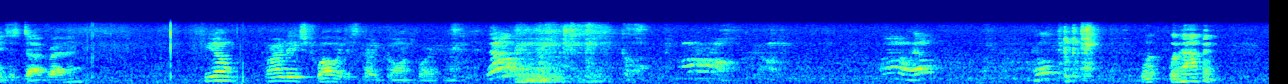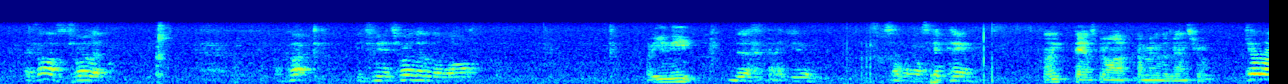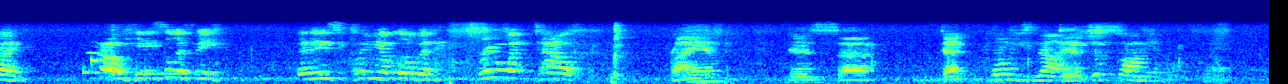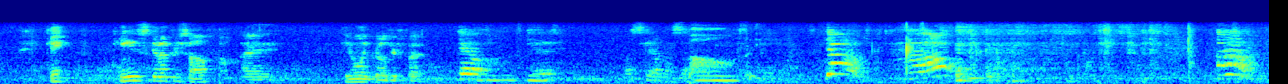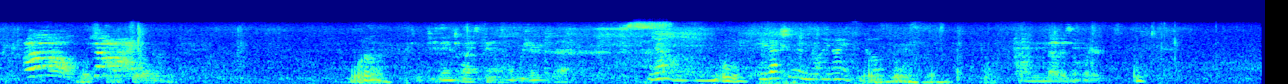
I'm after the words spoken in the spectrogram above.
you just dive right in. You know, around age twelve I just started going for it. No! Oh, Oh, help. Help. What, what happened? I fell off the toilet. I'm caught between the toilet and the wall. What do you need? Ugh, not you. Someone else. Get Pam. I think Pam's gonna wanna come into the men's room. Is, uh, dead. No, he's not. Dead. I just saw him. Can, can you just get up yourself? I, you only grilled your foot. Go. Get it. I'll just get up myself. Palsy. Go! Ow! Ow! Ow! God! What? Do you think Dwight's feeling a little weird today? No. He's actually been really nice. No. That isn't weird.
